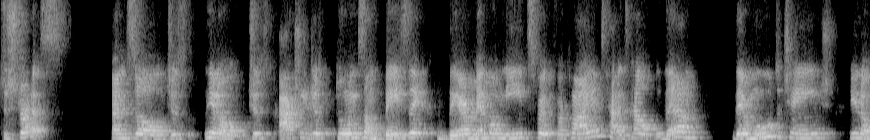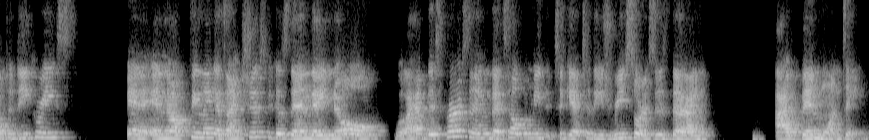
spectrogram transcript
to stress. And so just, you know, just actually just doing some basic bare minimum needs for, for clients has helped them, their mood to change, you know, to decrease and, and not feeling as anxious because then they know, well, I have this person that's helping me to get to these resources that I, I've been wanting.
